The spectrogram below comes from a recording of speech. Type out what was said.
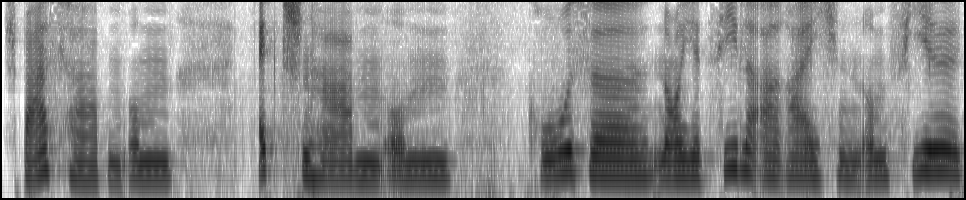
Spaß haben, um Action haben, um große neue Ziele erreichen, um viel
